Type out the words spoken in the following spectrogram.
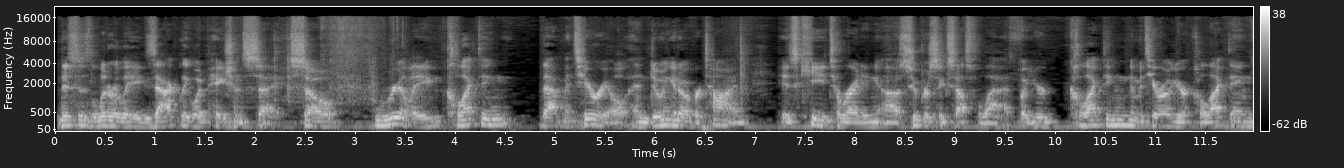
this is literally exactly what patients say. So really collecting that material and doing it over time is key to writing a super successful ad. But you're collecting the material, you're collecting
